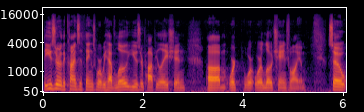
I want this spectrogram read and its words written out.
These are the kinds of things where we have low user population um, or, or, or low change volume. So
